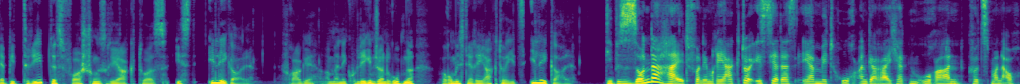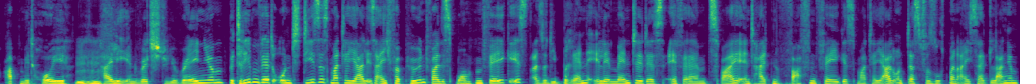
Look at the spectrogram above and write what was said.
der Betrieb des Forschungsreaktors ist illegal. Frage an meine Kollegin Jan Rubner, warum ist der Reaktor jetzt illegal? Die Besonderheit von dem Reaktor ist ja, dass er mit hoch angereichertem Uran, kürzt man auch ab mit Heu, mhm. highly enriched uranium, betrieben wird. Und dieses Material ist eigentlich verpönt, weil es bombenfähig ist. Also die Brennelemente des FRM2 enthalten waffenfähiges Material. Und das versucht man eigentlich seit langem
